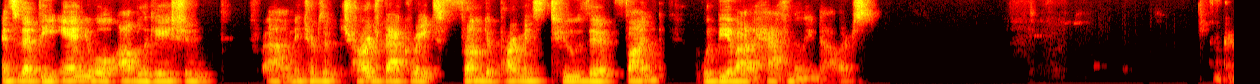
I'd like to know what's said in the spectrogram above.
And so that the annual obligation um, in terms of chargeback rates from departments to the fund would be about a half a million dollars. Okay.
